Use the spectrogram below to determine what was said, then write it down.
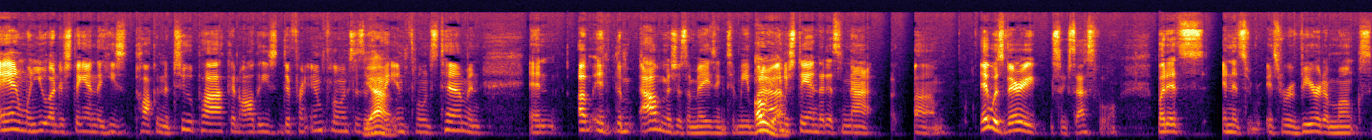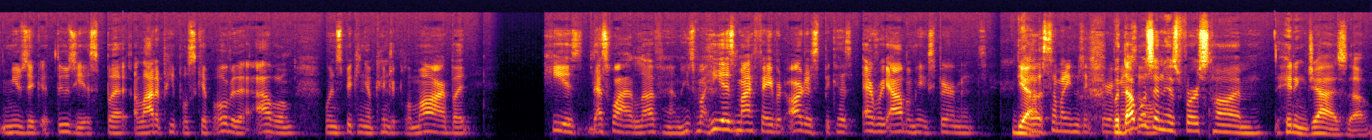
and when you understand that he's talking to Tupac and all these different influences and Yeah. they influenced him, and and um, it, the album is just amazing to me. But Oh, I understand that it's not. Um, it was very successful, but it's and it's it's revered amongst music enthusiasts. But a lot of people skip over that album when speaking of Kendrick Lamar. But he is that's why I love him. He's my he is my favorite artist because every album he experiments. Yeah. so somebody who's experimental. But that wasn't his first time hitting jazz, though.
